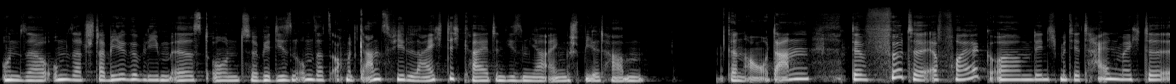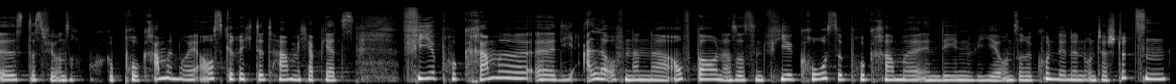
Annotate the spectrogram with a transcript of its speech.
unser Umsatz stabil geblieben ist und wir diesen Umsatz auch mit ganz viel Leichtigkeit in diesem Jahr eingespielt haben. Genau, dann der vierte Erfolg, ähm, den ich mit dir teilen möchte, ist, dass wir unsere Programme neu ausgerichtet haben. Ich habe jetzt vier Programme, äh, die alle aufeinander aufbauen. Also es sind vier große Programme, in denen wir unsere Kundinnen unterstützen.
